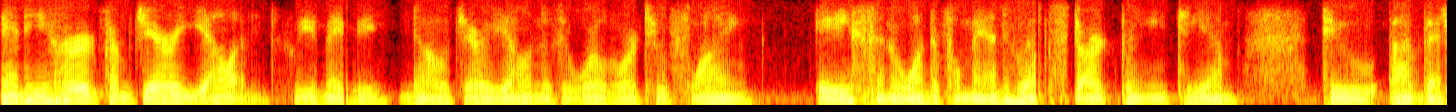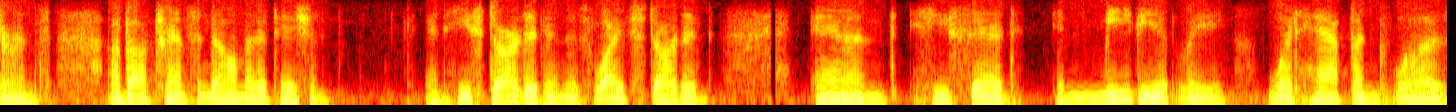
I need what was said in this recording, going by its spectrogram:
And he heard from Jerry Yellin, who you maybe know. Jerry Yellin is a World War II flying ace and a wonderful man who helped start bringing TM to uh, veterans about transcendental meditation. And he started, and his wife started, and he said immediately what happened was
